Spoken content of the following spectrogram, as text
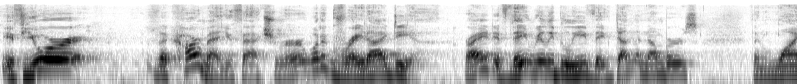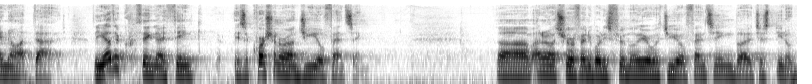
If you're the car manufacturer, what a great idea, right? If they really believe they've done the numbers, then why not that? The other thing I think is a question around geofencing. Um, I'm not sure if anybody's familiar with geofencing, but just you know,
